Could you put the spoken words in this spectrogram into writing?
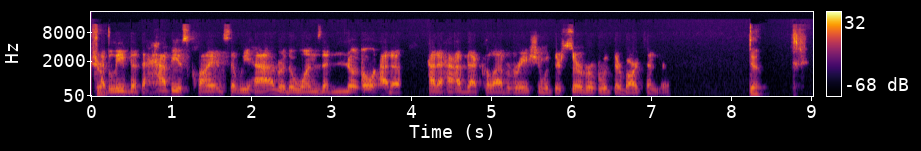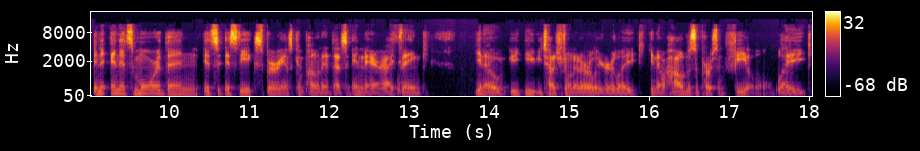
Sure. i believe that the happiest clients that we have are the ones that know how to how to have that collaboration with their server with their bartender. Yeah and and it's more than it's it's the experience component that's in there. I think, you know, you, you touched on it earlier. Like, you know, how does a person feel? Like,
